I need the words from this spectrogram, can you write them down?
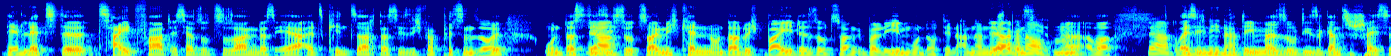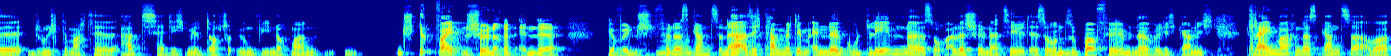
der letzte Zeitpfad ist ja sozusagen, dass er als Kind sagt, dass sie sich verpissen soll und dass die Ja. sich sozusagen nicht kennen und dadurch beide sozusagen überleben und auch den anderen nicht Ja, genau. passiert, ne? Mhm. Aber Ja. weiß ich nicht, nachdem er so diese ganze Scheiße durchgemacht hat, hätte ich mir doch irgendwie noch mal ein, Stück weit ein schöneres Ende gewünscht für das Mhm. Ganze. Ne? Also ich kann mit dem Ende gut leben, ne? ist auch alles schön erzählt, ist auch ein super Film, ne? will ich gar nicht klein machen, das Ganze, aber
